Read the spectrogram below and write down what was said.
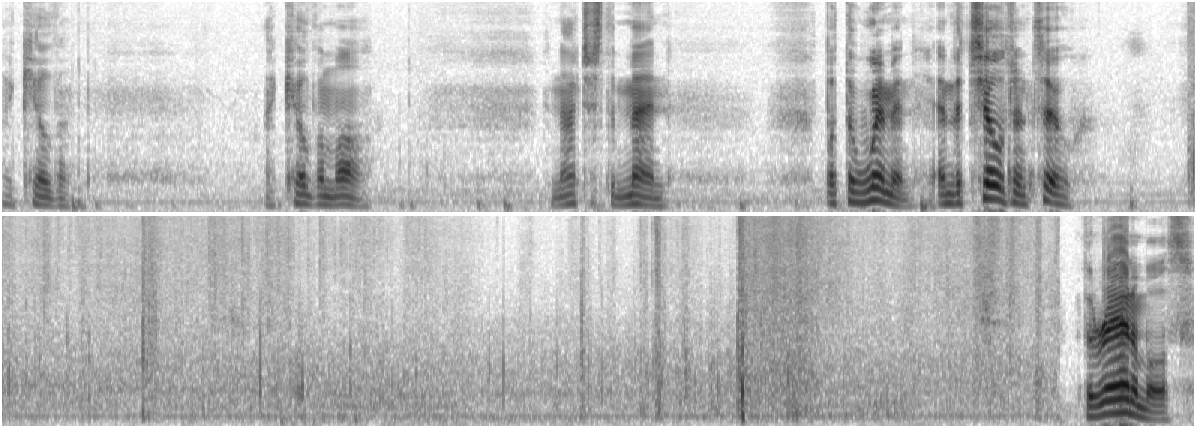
I killed them. I killed them all. And not just the men, but the women and the children too. They're animals,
